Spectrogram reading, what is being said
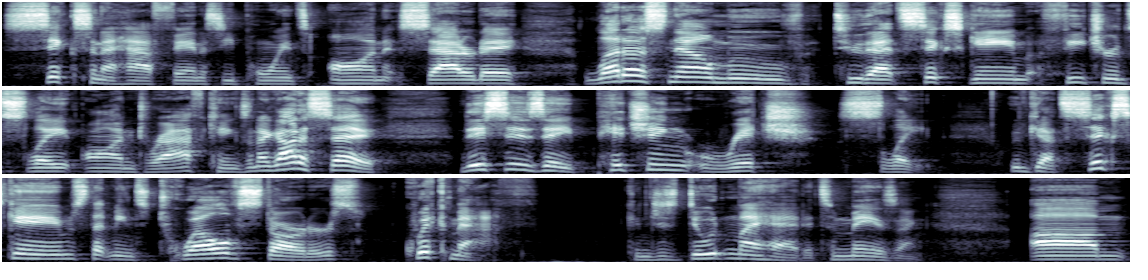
six and a half fantasy points on Saturday. Let us now move to that six game featured slate on DraftKings. And I got to say, this is a pitching rich slate. We've got six games, that means 12 starters. Quick math. Can just do it in my head. It's amazing. Um,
